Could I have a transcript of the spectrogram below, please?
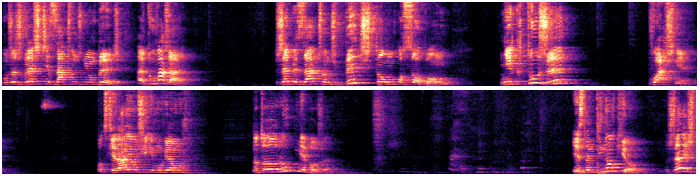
Możesz wreszcie zacząć nią być. Ale tu uważaj. Żeby zacząć być tą osobą, niektórzy właśnie otwierają się i mówią: No to rób mnie Boże. Jestem Pinokio, rzeźb.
